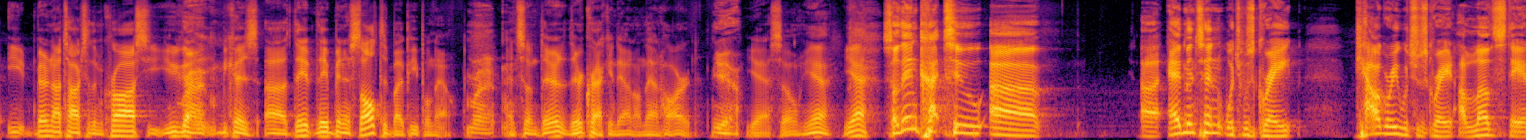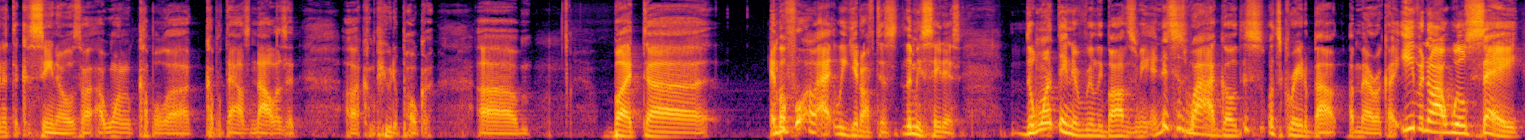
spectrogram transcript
You better not talk to them cross. You, you got Right. because uh, they they've been assaulted by people now, Right. and so they're they're cracking down on that hard. Yeah. Yeah. So yeah, yeah. So then cut to uh, uh, Edmonton, which was great. Calgary, which was great. I loved staying at the casinos. I, I won a couple uh, couple thousand dollars at uh, computer poker. Um, but uh, and before I, we get off this, let me say this: the one thing that really bothers me, and this is why I go, this is what's great about America. Even though I will say,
